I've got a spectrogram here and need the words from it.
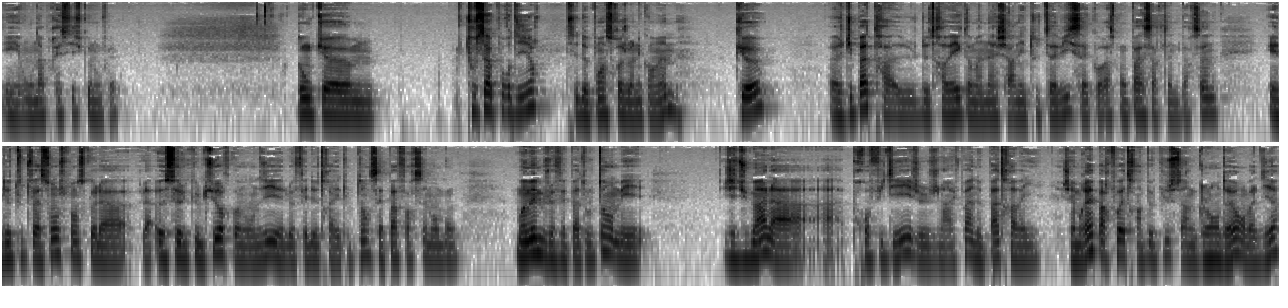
et on apprécie ce que l'on fait. Donc, euh, tout ça pour dire ces deux points se rejoignent quand même, que je dis pas de, travailler comme un acharné toute sa vie, ça correspond pas à certaines personnes. Et de toute façon, je pense que la, la hustle culture, comme on dit, le fait de travailler tout le temps, c'est pas forcément bon. Moi-même, je le fais pas tout le temps, mais j'ai du mal à, profiter, je, n'arrive pas à ne pas travailler. J'aimerais parfois être un peu plus un glandeur, on va dire,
